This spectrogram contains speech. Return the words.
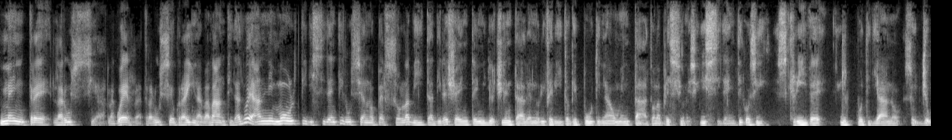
Mentre la Russia, la guerra tra Russia e Ucraina va avanti da due anni, molti dissidenti russi hanno perso la vita di recente. I media occidentali hanno riferito che Putin ha aumentato la pressione sui dissidenti, così scrive il quotidiano Soju.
